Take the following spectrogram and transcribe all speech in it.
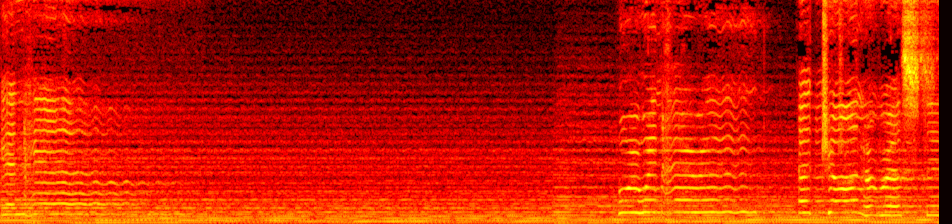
in him. For when Herod had John arrested,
